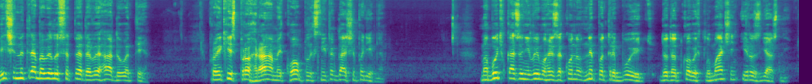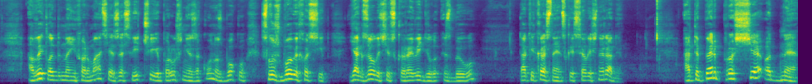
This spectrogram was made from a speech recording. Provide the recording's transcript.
Більше не треба велосипеда вигадувати про якісь програми, комплексні і так далі подібне. Мабуть, вказані вимоги закону не потребують додаткових тлумачень і роз'яснень, а викладена інформація засвідчує порушення закону з боку службових осіб, як Золочівського райвідділу СБУ, так і Красненської селищної ради. А тепер про ще одне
